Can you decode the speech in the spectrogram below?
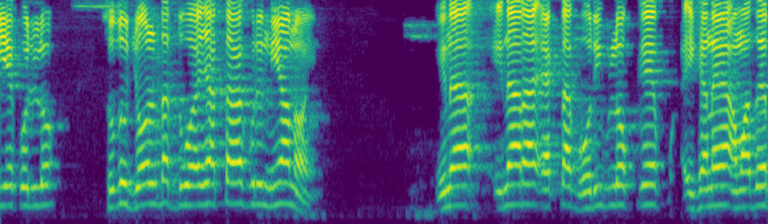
ইয়ে করল? শুধু জলটা দু হাজার টাকা করে নেওয়া নয়, ইনা, ইনারা একটা গরিব লোককে এখানে আমাদের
